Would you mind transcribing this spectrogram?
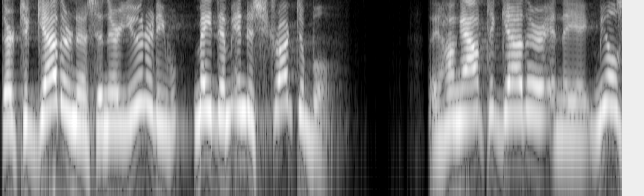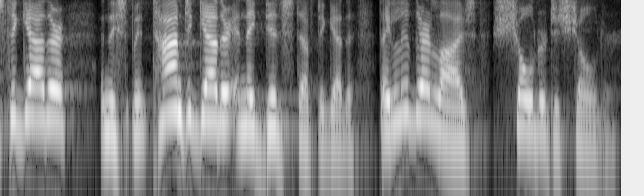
Their togetherness and their unity made them indestructible. They hung out together and they ate meals together and they spent time together and they did stuff together. They lived their lives shoulder to shoulder.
